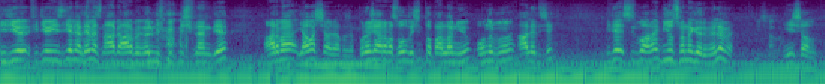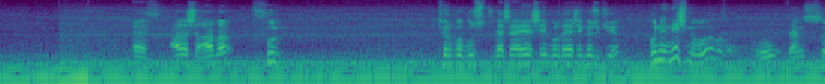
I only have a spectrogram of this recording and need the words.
video videoyu izleyenler demesin abi araba ölmüş bitmiş falan diye. Araba yavaş yavaş atacak. Proje arabası olduğu için toparlanıyor. Onur bunu halledecek. Bir de siz bu arabayı bir yıl sonra görün öyle mi? İnşallah. İnşallah. Evet arkadaşlar araba full turbo boost vesaire her şey burada her şey gözüküyor. Bu ne, ne şimdi bu? Bu Rams e,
